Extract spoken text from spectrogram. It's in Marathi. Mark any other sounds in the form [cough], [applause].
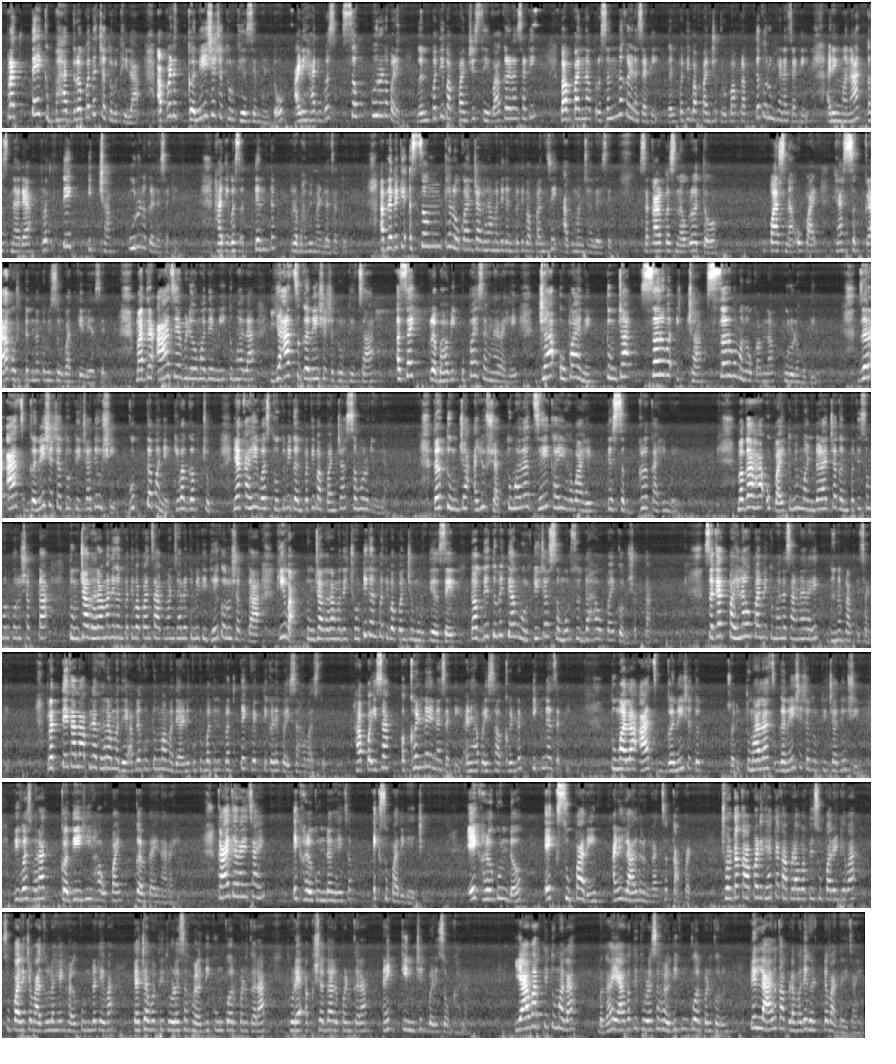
प्रत्येक भाद्रपद चतुर्थीला आपण गणेश चतुर्थी असे म्हणतो आणि हा दिवस संपूर्णपणे गणपती बाप्पांची सेवा करण्यासाठी बाप्पांना प्रसन्न करण्यासाठी गणपती बाप्पांची कृपा प्राप्त करून घेण्यासाठी आणि मनात असणाऱ्या प्रत्येक इच्छा पूर्ण करण्यासाठी हा दिवस अत्यंत प्रभावी मानला जातो. आपल्यापैकी असंख्य लोकांच्या घरामध्ये गणपती बाप्पांचे आगमन झाले असेल. सकाळपासून व्रत उपासना उपाय ह्या सगळ्या गोष्टींना तुम्ही सुरुवात केली असेल. मात्र आज या व्हिडिओमध्ये मी तुम्हाला याच गणेश चतुर्थीचा असा एक प्रभावी उपाय सांगणार आहे ज्या उपायाने तुमच्या सर्व इच्छा सर्व मनोकामना पूर्ण होतील. जर आज गणेश चतुर्थीच्या दिवशी गुप्तपणे किंवा गपचूप या काही वस्तू तुम्ही गणपती बाप्पांच्या समोर ठेवल्या तर तुमच्या आयुष्यात तुम्हाला जे काही हवं आहे ते सगळं काही मिळेल. बघा हा उपाय तुम्ही मंडळाच्या गणपतीसमोर करू शकता. तुमच्या घरामध्ये गणपती बाप्पांचं आगमन झालं तुम्ही तिथे करू शकता. किंवा तुमच्या घरामध्ये छोटी गणपती बाप्पांची मूर्ती असेल तर अगदी तुम्ही त्या मूर्तीच्या समोरसुद्धा हा उपाय करू शकता. सगळ्यात पहिला उपाय मी तुम्हाला सांगणार आहे धनप्राप्तीसाठी. प्रत्येकाला आपल्या घरामध्ये आपल्या कुटुंबामध्ये आणि कुटुंबातील प्रत्येक व्यक्तीकडे पैसा हवा असतो. हा पैसा अखंड येण्यासाठी आणि हा पैसा अखंड टिकण्यासाठी. तुम्हाला आज गणेश चतुर सॉरी तुम्हालाच गणेश चतुर्थीच्या दिवशी दिवसभरात कधीही हा उपाय करता येणार आहे. काय करायचं आहे? एक हळकुंड घ्यायचं एक सुपारी घ्यायची. एक हळकुंड एक सुपारी आणि लाल रंगाचं कापड. छोटं कापड घ्या त्या कापडावरती सुपारी ठेवा. सुपारीच्या बाजूला हे हळकुंड ठेवा. त्याच्यावरती थोडंसं हळदी कुंकू अर्पण करा थोड्या अक्षदा अर्पण करा आणि किंचित बडीसोप घाला. यावरती तुम्हाला बघा यावरती थोडंसं हळदी कुंकू अर्पण करून ते लाल कापडामध्ये घट्ट बांधायचं आहे.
